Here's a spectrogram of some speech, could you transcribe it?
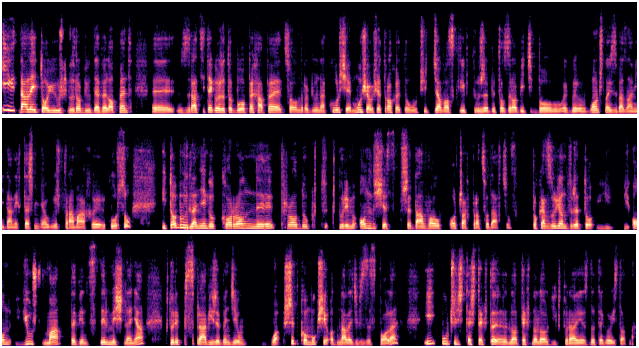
I dalej to już zrobił development. Y, Z racji tego, że to było PHP, co on robił na kursie, musiał się trochę douczyć JavaScriptu, żeby to zrobić, bo jakby łączność z bazami danych też miał już w ramach y, kursu. I to był dla niego koronny produkt, którym on się sprzedawał w oczach pracodawców, pokazując, że to on już ma pewien styl myślenia, który sprawi, że będzie szybko mógł się odnaleźć w zespole i uczyć też techn- technologii, która jest do tego istotna.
